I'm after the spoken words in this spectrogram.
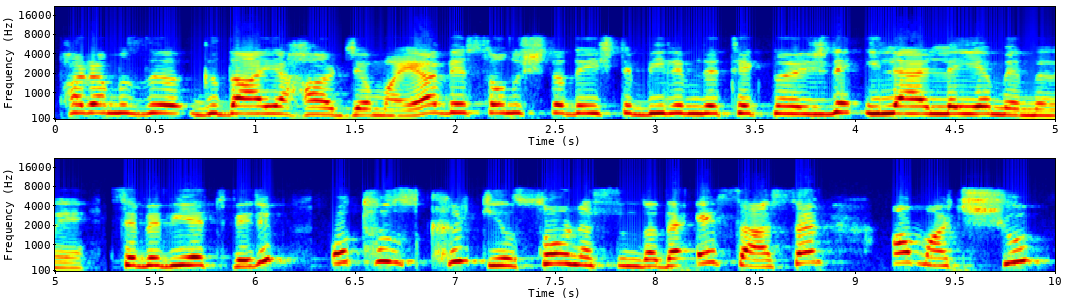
paramızı gıdaya harcamaya ve sonuçta da işte bilimde teknolojide ilerleyememeye sebebiyet verip 30-40 yıl sonrasında da esasen amaç şu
